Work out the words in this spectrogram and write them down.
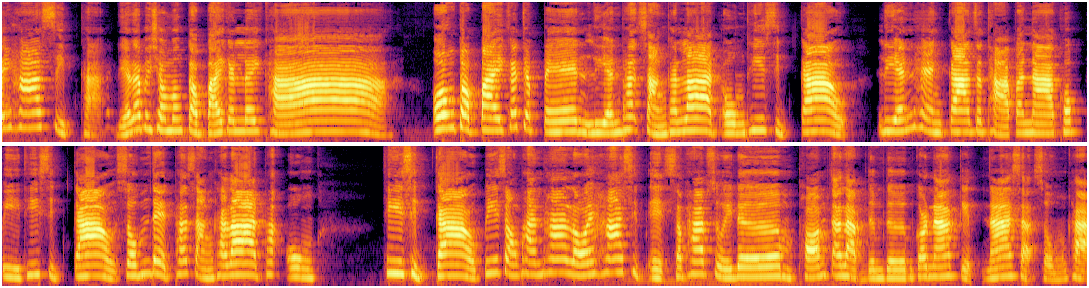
250 ค่ะ เดี๋ยวเราไปชมองค์ต่อไปกันเลยค่ะ องค์ต่อไปก็จะเป็นเหรียญพระสังฆราชองค์ที่ 19 เหรียญแห่งการสถาปนาครบปีที่ 19 สมเด็จพระสังฆราชพระองค์ที่ 19 ปี 2551 สภาพสวยเดิม พร้อมตลับเดิมๆ ก็น่าเก็บน่าสะสมค่ะ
